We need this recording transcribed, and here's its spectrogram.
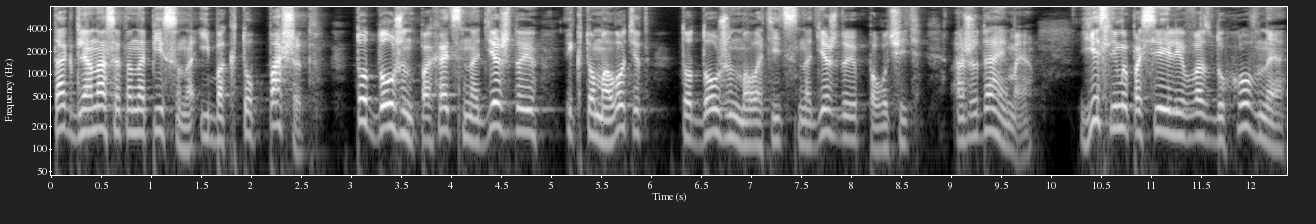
так для нас это написано, ибо кто пашет, тот должен пахать с надеждою, и кто молотит, тот должен молотить с надеждою получить ожидаемое. Если мы посеяли в вас духовное,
